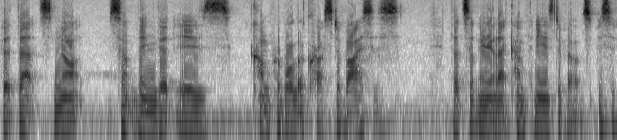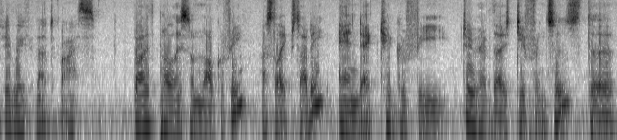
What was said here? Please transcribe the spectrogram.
but that's not something that is comparable across devices. That's something that that company has developed specifically for that device. Both polysomnography, a sleep study, and actigraphy do have those differences the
